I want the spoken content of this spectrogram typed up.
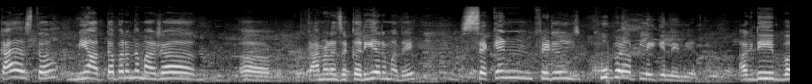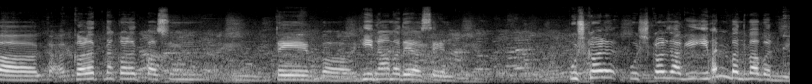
काय असतं मी आत्तापर्यंत माझ्या काय म्हणायचं करिअरमध्ये सेकंड फिडल खूप वेळा प्ले केलेली आहेत अगदी ब- कळत न कळतपासून ते ब- हिनामध्ये असेल. पुष्कळ पुष्कळ जागी इवन बनवा बनवी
